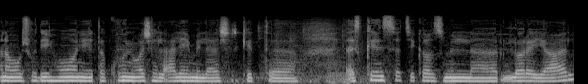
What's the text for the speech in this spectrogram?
أنا موجودة هون تكون وجه الإعلامي لشركة SkinCeuticals من لوريال.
